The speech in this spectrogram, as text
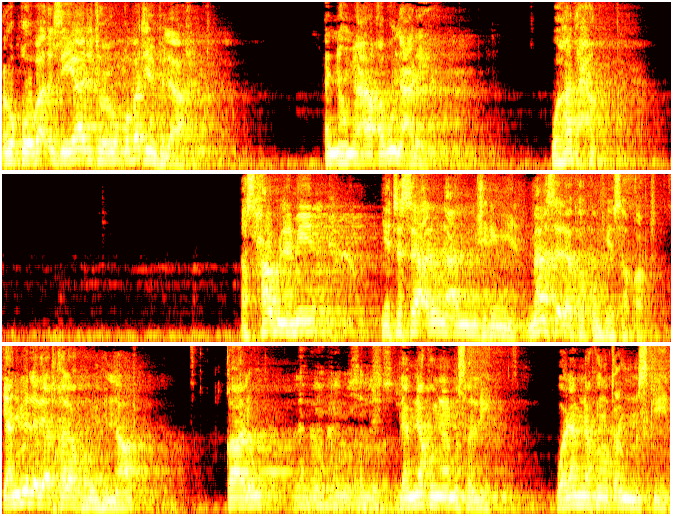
عقوبة زيادة عقوبتهم في الآخرة أنهم يعاقبون عليها. وهذا حق. أصحاب اليمين يتساءلون عن المجرمين ما سلككم في سقر؟ يعني ما الذي أدخلكم في النار؟ قالوا لم نكن نصلي لم نكن من المصلين ولم نكن نطعم المسكين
